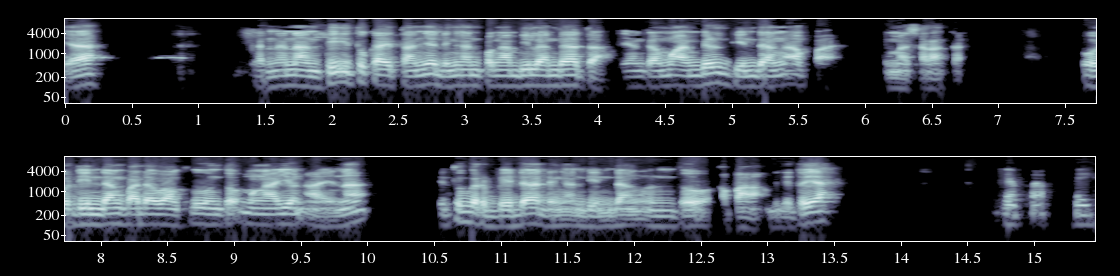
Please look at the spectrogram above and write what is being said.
ya. Karena nanti itu kaitannya dengan pengambilan data. Yang kamu ambil dindang apa di masyarakat. Oh, dindang pada waktu untuk mengayun aina itu berbeda dengan dindang untuk apa, begitu ya? Ya, Pak. Baik.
